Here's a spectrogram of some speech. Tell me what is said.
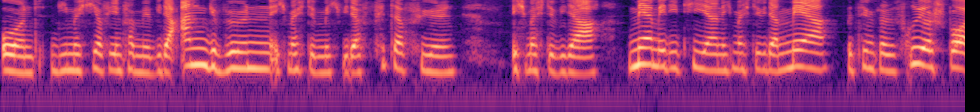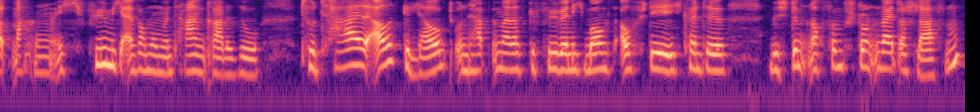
Und die möchte ich auf jeden Fall mir wieder angewöhnen. Ich möchte mich wieder fitter fühlen ich möchte wieder mehr meditieren, ich möchte wieder mehr beziehungsweise früher Sport machen. Ich fühle mich einfach momentan gerade so total ausgelaugt und habe immer das Gefühl, wenn ich morgens aufstehe, ich könnte bestimmt noch fünf Stunden weiter schlafen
